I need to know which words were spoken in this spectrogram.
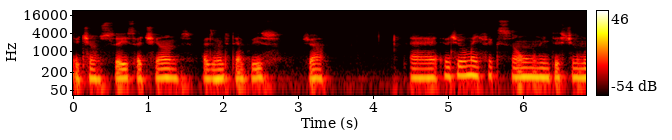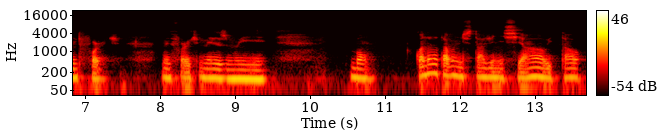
eu tinha uns 6, 7 anos, faz muito tempo isso já. É, eu tive uma infecção no intestino muito forte. Muito forte mesmo. E. Bom, quando ela estava no estágio inicial e tal,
